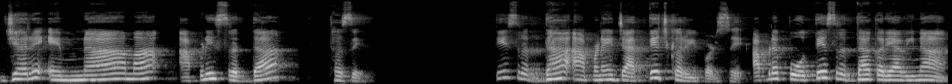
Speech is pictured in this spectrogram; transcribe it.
જ્યારે એમનામાં આપણી શ્રદ્ધા થશે. તે શ્રદ્ધા આપણે જાતે જ કરવી પડશે. આપણે પોતે શ્રદ્ધા કર્યા વિના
